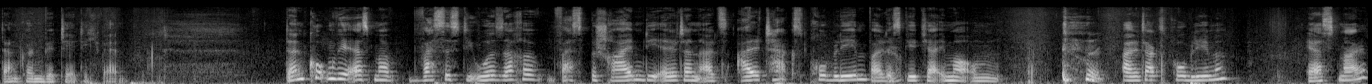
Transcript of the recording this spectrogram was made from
Dann können wir tätig werden. Dann gucken wir erstmal, was ist die Ursache, was beschreiben die Eltern als Alltagsproblem, weil ja. es geht ja immer um Alltagsprobleme. Erstmal,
